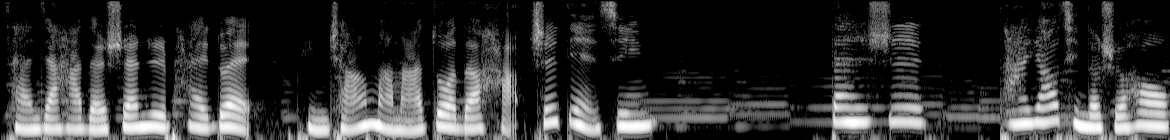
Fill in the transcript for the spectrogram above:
参加他的生日派对。品尝妈妈做的好吃点心，但是他邀请的时候，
